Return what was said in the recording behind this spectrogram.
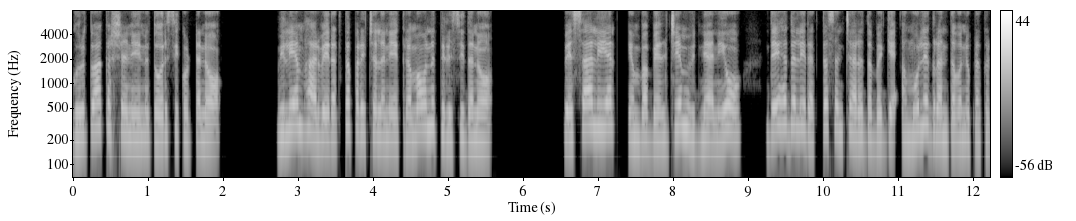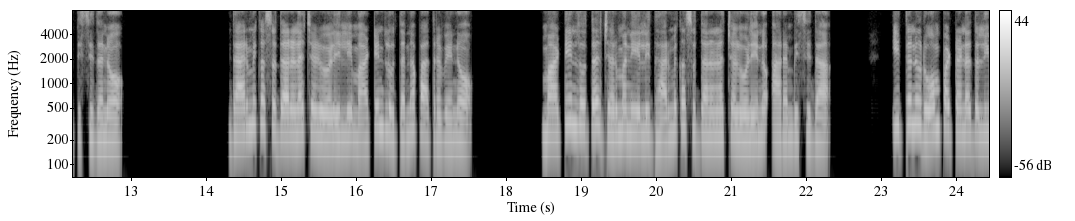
ಗುರುತ್ವಾಕರ್ಷಣೆಯನ್ನು ತೋರಿಸಿಕೊಟ್ಟನು? ವಿಲಿಯಂ ಹಾರ್ವೆ ರಕ್ತ ಪರಿಚಲನೆಯ ಕ್ರಮವನ್ನು ತಿಳಿಸಿದನು? ವೆಸಾಲಿಯನ್ ಎಂಬ ಬೆಲ್ಜಿಯಂ ವಿಜ್ಞಾನಿಯು ದೇಹದಲ್ಲಿ ರಕ್ತ ಸಂಚಾರದ ಬಗ್ಗೆ ಅಮೂಲ್ಯ ಗ್ರಂಥವನ್ನು ಪ್ರಕಟಿಸಿದನು? ಧಾರ್ಮಿಕ ಸುಧಾರಣಾ ಚಳುವಳಿಯಲ್ಲಿ ಮಾರ್ಟಿನ್ ಲೂಥರ್ನ ಪಾತ್ರವೇನು? ಮಾರ್ಟಿನ್ ಲೂಥರ್ ಜರ್ಮನಿಯಲ್ಲಿ ಧಾರ್ಮಿಕ ಸುಧಾರಣಾ ಚಳುವಳಿಯನ್ನು ಆರಂಭಿಸಿದ. ಈತನು ರೋಮ್ ಪಟ್ಟಣದಲ್ಲಿ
